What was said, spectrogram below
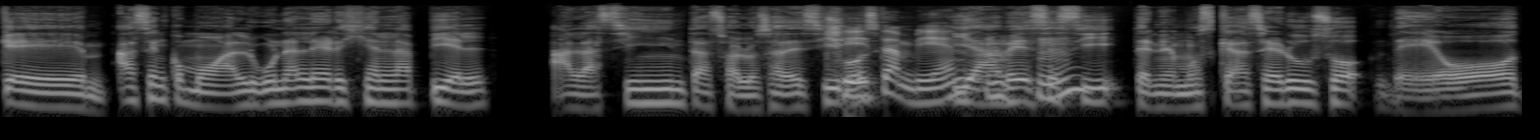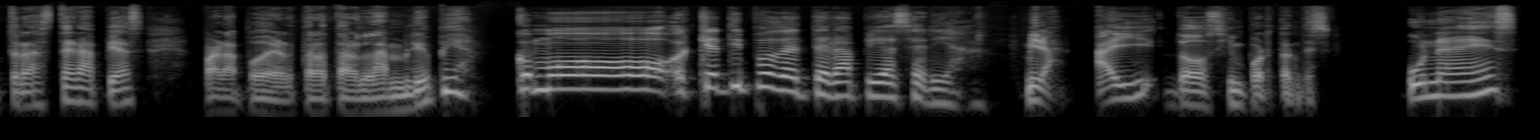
que hacen como alguna alergia en la piel a las cintas o a los adhesivos. Sí, también. Y a veces sí tenemos que hacer uso de otras terapias para poder tratar la ambliopía. ¿Cómo, ¿Qué tipo de terapia sería? Mira, hay dos importantes. Una es,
